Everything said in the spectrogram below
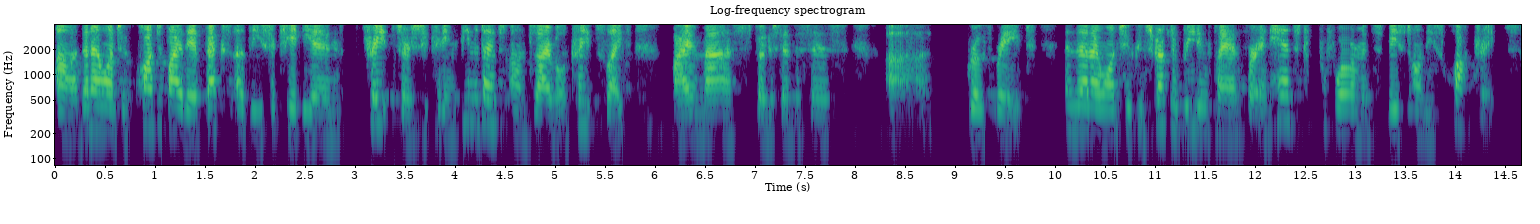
Uh, then I want to quantify the effects of the circadian traits or circadian phenotypes on desirable traits like biomass, photosynthesis, uh, growth rate. And then I want to construct a breeding plan for enhanced performance based on these clock traits.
